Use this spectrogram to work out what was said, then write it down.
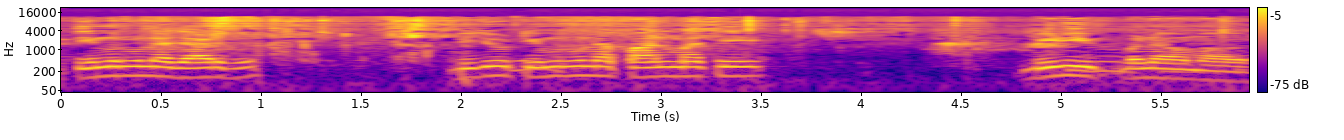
ટીમરૂના ઝાડ છે. બીજું ટીમરૂના પાનમાંથી બીડી બનાવવામાં આવે.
